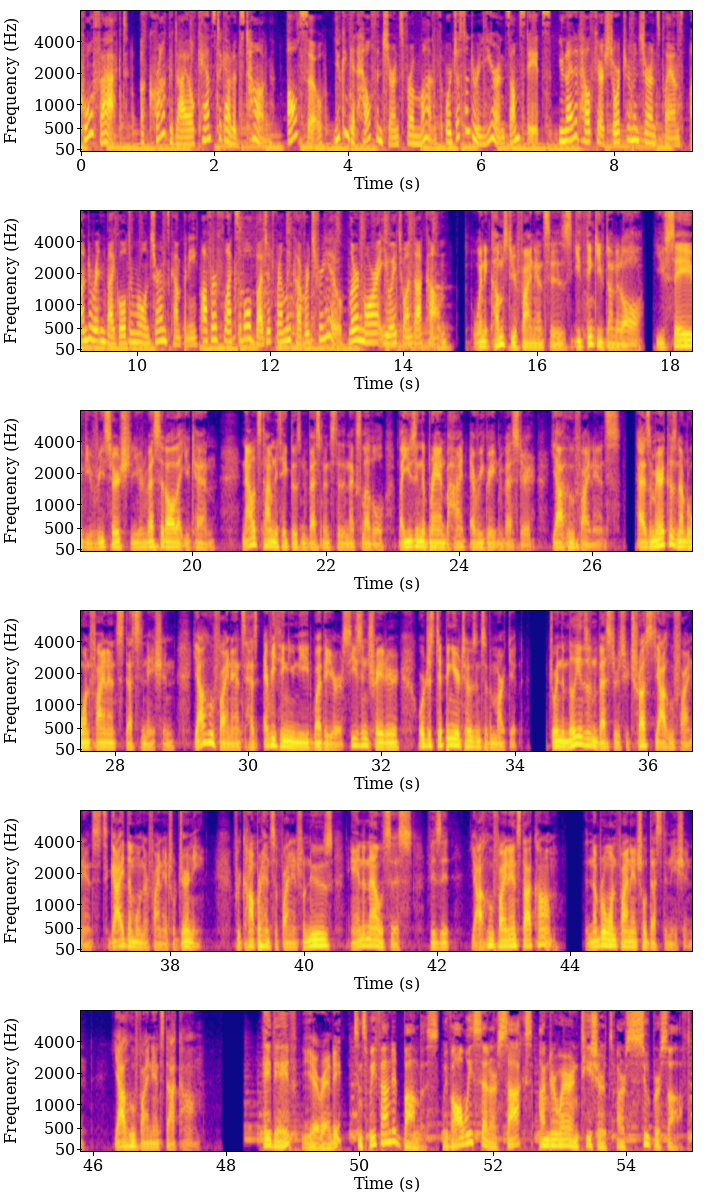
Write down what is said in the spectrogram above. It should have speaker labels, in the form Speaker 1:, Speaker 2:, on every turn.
Speaker 1: Cool fact a crocodile can't stick out its tongue. Also, you can get health insurance for a month or just under a year in some states. United Healthcare short term insurance plans, underwritten by Golden Rule Insurance Company, offer flexible, budget friendly coverage for you. Learn more at uh1.com.
Speaker 2: When it comes to your finances, you think you've done it all. You've saved, you've researched, and you've invested all that you can. Now it's time to take those investments to the next level by using the brand behind every great investor, Yahoo Finance. As America's number one finance destination, Yahoo Finance has everything you need, whether you're a seasoned trader or just dipping your toes into the market. Join the millions of investors who trust Yahoo Finance to guide them on their financial journey. For comprehensive financial news and analysis, visit yahoofinance.com, the number one financial destination, yahoofinance.com.
Speaker 3: Hey, Dave.
Speaker 4: Yeah, Randy.
Speaker 3: Since we founded Bombus, we've always said our socks, underwear, and t shirts are super soft.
